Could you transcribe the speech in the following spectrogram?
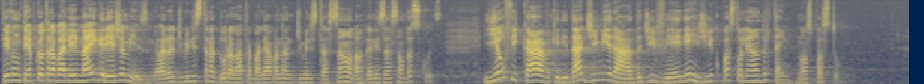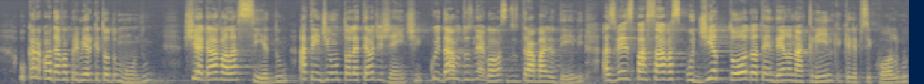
Teve um tempo que eu trabalhei na igreja mesmo. Eu era administradora lá, trabalhava na administração, na organização das coisas. E eu ficava, querida, admirada de ver a energia que o pastor Leandro tem, nosso pastor. O cara acordava primeiro que todo mundo, chegava lá cedo, atendia um toletel de gente, cuidava dos negócios, do trabalho dele. Às vezes passava o dia todo atendendo na clínica, que ele é psicólogo,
